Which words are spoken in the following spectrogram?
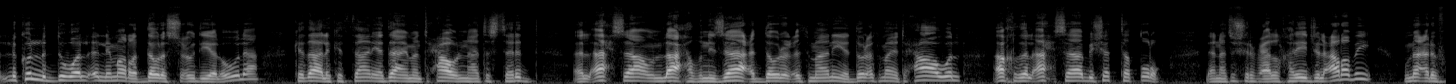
لكل الدول اللي مرت. الدولة السعودية الأولى كذلك الثانية دائما تحاول أنها تسترد الأحساء. ونلاحظ نزاع الدولة العثمانية. الدولة العثمانية تحاول أخذ الأحساء بشتى الطرق لأنها تشرف على الخليج العربي ونعرف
